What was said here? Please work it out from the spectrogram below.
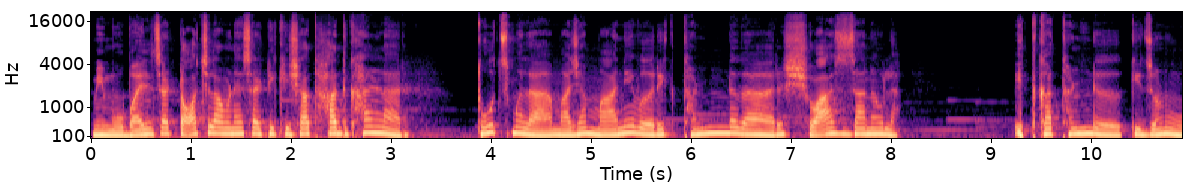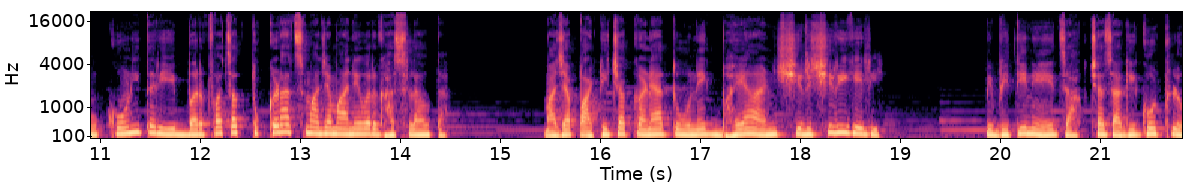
मी मोबाईलचा टॉर्च लावण्यासाठी खिशात हात घालणार तोच मला माझ्या मानेवर एक थंडगार श्वास जाणवला. इतका थंड की जणू कोणीतरी बर्फाचा तुकडाच माझ्या मानेवर घासला होता. माझ्या पाठीच्या कण्यातून एक भयान शिरशिरी गेली. मी भीतीने जागच्या जागी गोठलो.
